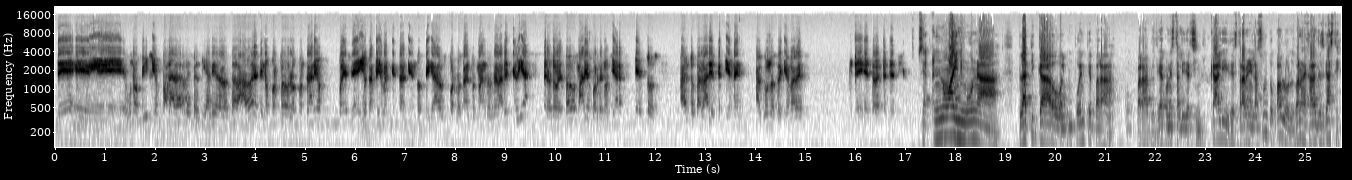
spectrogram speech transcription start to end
de eh, un oficio para darles el día libre a los trabajadores, sino por todo lo contrario, pues ellos afirman que están siendo hostigados por los altos mandos de la fiscalía, pero sobre todo Mario por denunciar estos altos salarios que tienen algunos regionales de esta dependencia. O sea, no hay ninguna plática o algún puente para, para platicar con esta líder sindical y destraben el asunto, Pablo, los van a dejar al desgaste.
